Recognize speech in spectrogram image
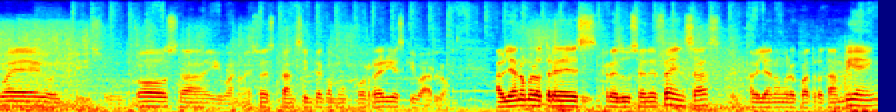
fuego y, y su cosa. Y bueno, eso es tan simple como correr y esquivarlo. Habilidad número 3 reduce defensas. Habilidad número 4 también.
